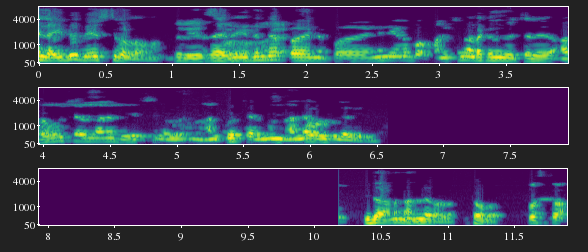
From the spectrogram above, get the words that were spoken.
അല്ല ഇത് വേസ്റ്റ് വെള്ളമാണ്. ഇത് waste അതായത് വെള്ളമാണ്. ഇതിന്റെ പിന്നെ പ- എങ്ങനെയാണ് ഫംഗ്ഷൻ നടക്കുന്നത് വെച്ചാൽ അറുപത് ശതമാനം വേസ്റ്റ് വെള്ളം നാൽപ്പത് ശതമാനം നല്ല വെള്ളത്തിലാണ് വരുന്നത്. ഇതാണ് നല്ല വെള്ളം കേട്ടോ? പുസ്ത-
